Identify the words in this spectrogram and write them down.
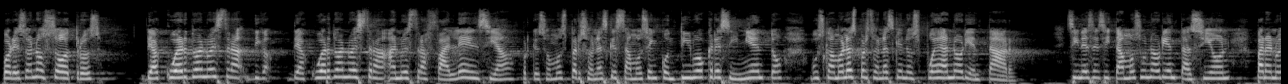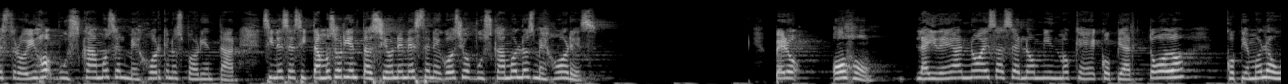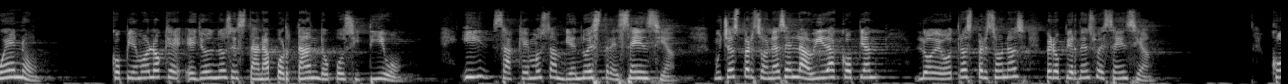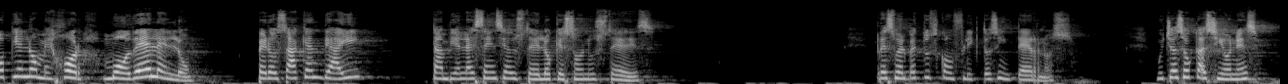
Por eso nosotros, de acuerdo a nuestra, de acuerdo a nuestra, a nuestra falencia, porque somos personas que estamos en continuo crecimiento, buscamos las personas que nos puedan orientar. Si necesitamos una orientación para nuestro hijo, buscamos el mejor que nos pueda orientar. Si necesitamos orientación en este negocio, buscamos los mejores. Pero, ojo, la idea no es hacer lo mismo que copiar todo, copiemos lo bueno, copiemos lo que ellos nos están aportando positivo y saquemos también nuestra esencia. Muchas personas en la vida copian lo de otras personas, pero pierden su esencia. Copien lo mejor, modélenlo, pero saquen de ahí también la esencia de ustedes, lo que son ustedes. Resuelve tus conflictos internos. Muchas ocasiones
